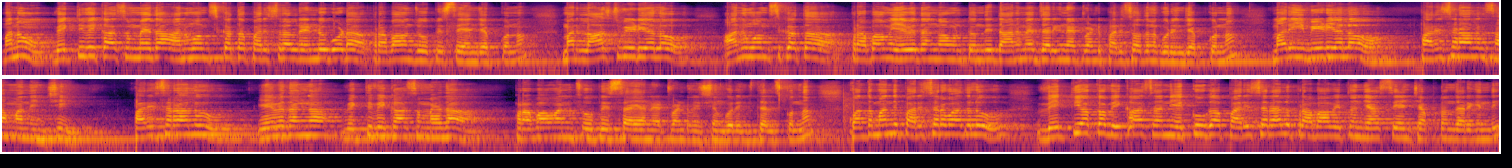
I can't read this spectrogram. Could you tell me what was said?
మనం వ్యక్తి వికాసం మీద అనువంశికత పరిసరాలు రెండు కూడా ప్రభావం చూపిస్తాయి అని చెప్పుకున్నాం. మరి లాస్ట్ వీడియోలో అనువంశికత ప్రభావం ఏ విధంగా ఉంటుంది? దాని మీద జరిగినటువంటి పరిశోధనల గురించి చెప్పుకున్నాం. మరి ఈ వీడియోలో పరిసరాలకు సంబంధించి పరిసరాలు ఏ విధంగా వ్యక్తి వికాసం మీద ప్రభావాన్ని చూపిస్తాయి అనేటువంటి విషయం గురించి తెలుసుకుందాం. కొంతమంది పరిసరవాదులు వ్యక్తి యొక్క వికాసాన్ని ఎక్కువగా పరిసరాలు ప్రభావితం చేస్తాయని చెప్పడం జరిగింది.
